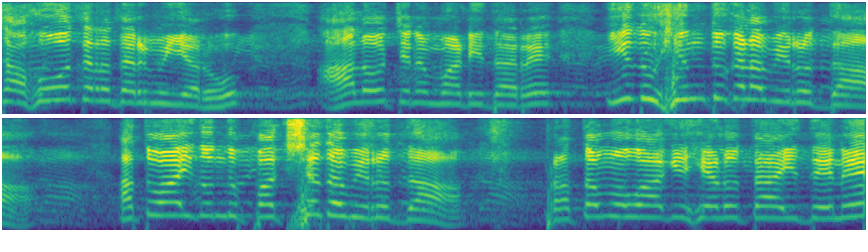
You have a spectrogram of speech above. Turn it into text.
ಸಹೋದರ ಧರ್ಮೀಯರು ಆಲೋಚನೆ ಮಾಡಿದ್ದಾರೆ, ಇದು ಹಿಂದೂಗಳ ವಿರುದ್ಧ ಅಥವಾ ಇದೊಂದು ಪಕ್ಷದ ವಿರುದ್ಧ. ಪ್ರಥಮವಾಗಿ ಹೇಳುತ್ತಾ ಇದ್ದೇನೆ,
